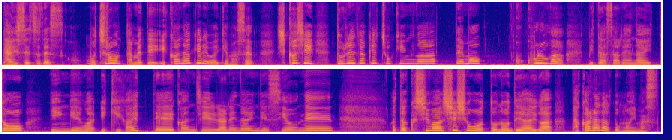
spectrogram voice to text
大切です。もちろん貯めていかなければいけません。しかし、どれだけ貯金があっても心が満たされないと人間は生きがいって感じられないんですよね。私は師匠との出会いが宝だと思います。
